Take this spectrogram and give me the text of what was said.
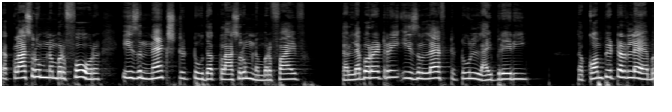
the classroom number four is next to the classroom number five the laboratory is left to library the computer lab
